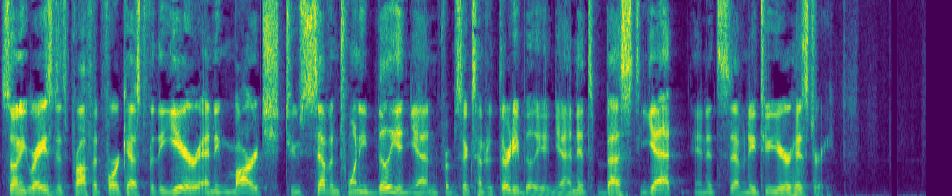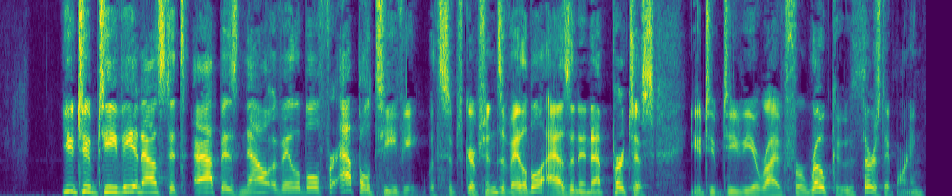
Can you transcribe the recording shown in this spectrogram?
Sony raised its profit forecast for the year, ending March to 720 billion yen from 630 billion yen, its best yet in its 72 year history. YouTube TV announced its app is now available for Apple TV, with subscriptions available as an in-app purchase. YouTube TV arrived for Roku Thursday morning.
